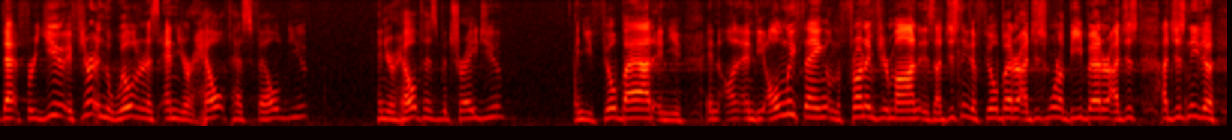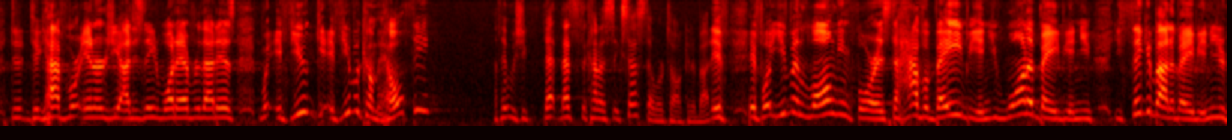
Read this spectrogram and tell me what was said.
that for you, if you're in the wilderness and your health has failed you, and your health has betrayed you, and you feel bad, and you and, uh, and the only thing on the front of your mind is, I just need to feel better. I just want to be better. I just I just need to, to, to have more energy. I just need whatever that is. If you if you become healthy, I think we should, that, that's the kind of success that we're talking about. If, if what you've been longing for is to have a baby and you want a baby and you, you think about a baby and you're,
